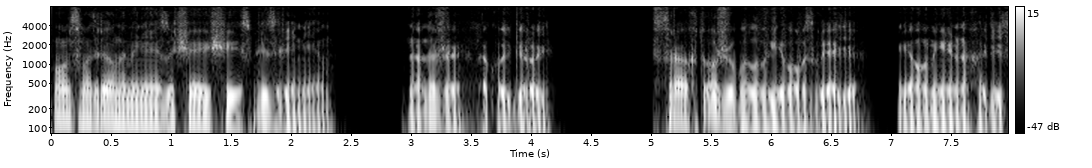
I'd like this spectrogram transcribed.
Он смотрел на меня изучающе с презрением. Надо же, какой герой. Страх тоже был в его взгляде. Я умею находить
